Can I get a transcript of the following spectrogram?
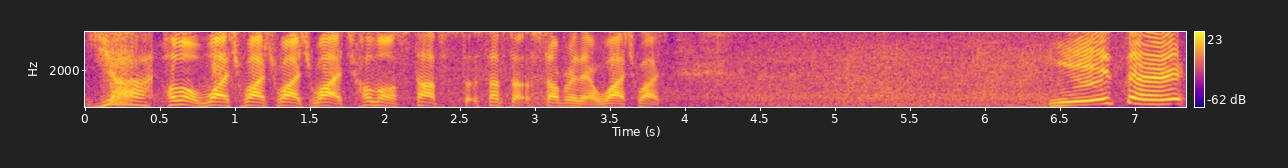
yeah. Hold on, watch, watch, watch, watch. Hold on, stop, stop, stop, stop right there. Watch, watch. Yes, sir.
